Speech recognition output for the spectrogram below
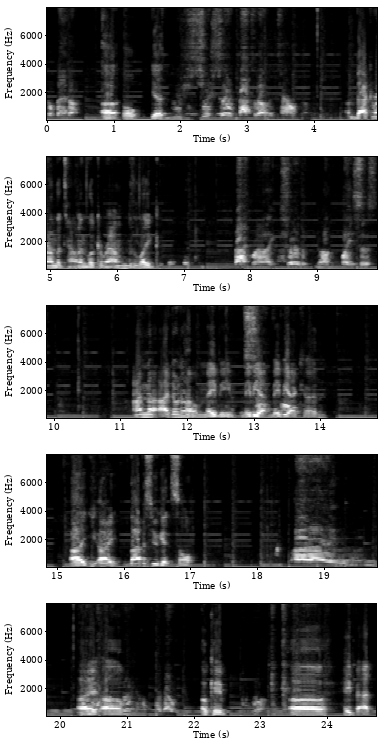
Uh, oh, yeah. you sure back around the town. Back around the town and look around. Like, Back around, like, show the, around the places. I'm not. I don't know. Maybe. Maybe. I, maybe I could. Uh, you, all right, Lapis, you get Soul. I. All right. Um. Okay. Uh. Hey, Bat.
